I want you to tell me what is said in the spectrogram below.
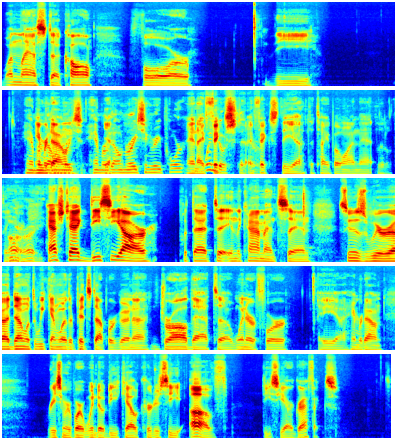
one last uh, call for the Hammer, Hammer down, down. Race, Hammer Yeah. down racing report. and I fixed sticker. I fixed the uh, the typo on that little thing. there. Alrighty. Hashtag DCR. Put that uh, in the comments, and as soon as we're uh, done with the weekend weather pit stop, we're going to draw that uh, winner for a uh, Hammer Down Racing Report window decal, courtesy of DCR Graphics. So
